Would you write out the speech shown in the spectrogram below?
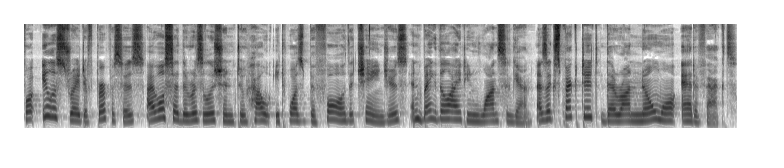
For illustrative purposes, I will set the resolution to how it was before the changes and bake the lighting once again. As expected, there are no more artifacts.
